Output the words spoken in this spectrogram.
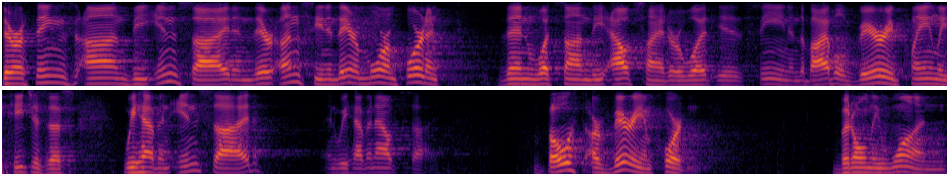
There are things on the inside and they're unseen, and they are more important than what's on the outside or what is seen. And the Bible very plainly teaches us we have an inside and we have an outside. Both are very important, but only one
